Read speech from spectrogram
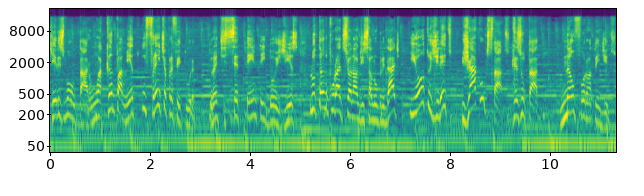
que eles montaram um acampamento em frente à prefeitura durante 72 dias, lutando por adicional de insalubridade e outros direitos já conquistados. Resultado: não foram atendidos,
